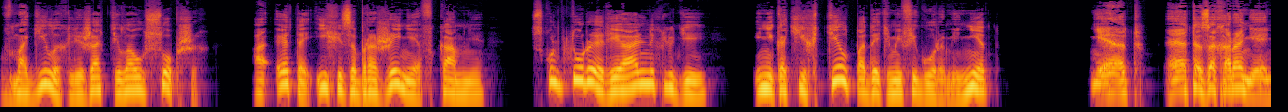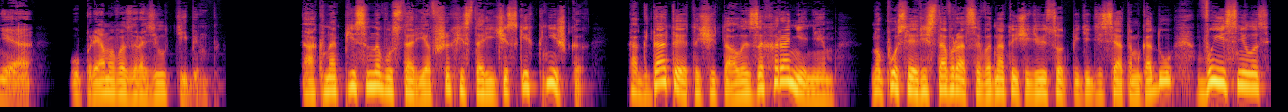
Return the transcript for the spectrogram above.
В могилах лежат тела усопших, а это их изображение в камне, скульптуры реальных людей, и никаких тел под этими фигурами нет. — Нет, это захоронение, — упрямо возразил Тибинг. Так написано в устаревших исторических книжках. Когда-то это считалось захоронением, но после реставрации в 1950 году выяснилось,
